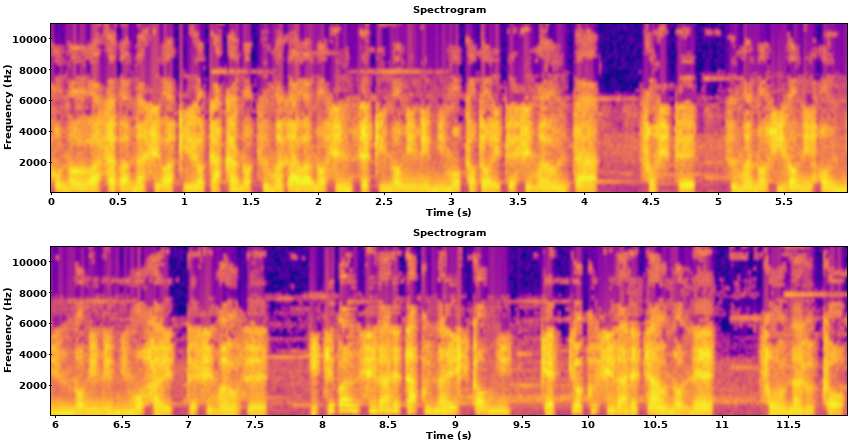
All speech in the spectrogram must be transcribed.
この噂話は清高の妻側の親戚の耳にも届いてしまうんだ。そして、妻のヒロミ本人の耳にも入ってしまうぜ。一番知られたくない人に、結局知られちゃうのね。そうなると、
